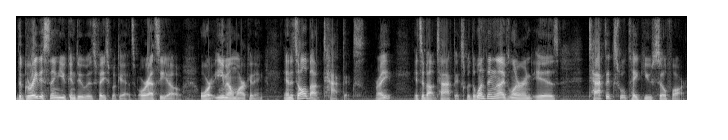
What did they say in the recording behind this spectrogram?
the greatest thing you can do is Facebook ads or SEO or email marketing. And it's all about tactics, right? It's about tactics. But the one thing that I've learned is tactics will take you so far.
